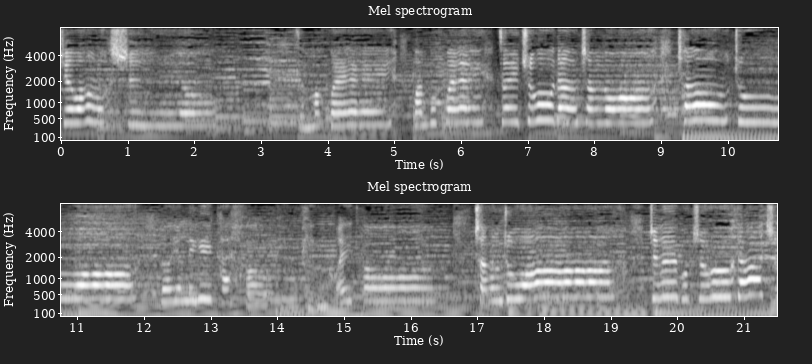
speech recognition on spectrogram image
绝望若是。回换不回最初的承诺？撑住我，落叶离开后频频回头。撑住我，止不住的坠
